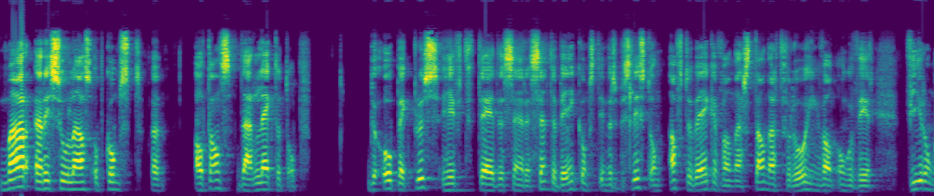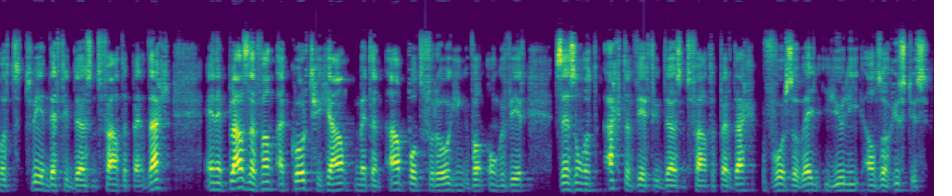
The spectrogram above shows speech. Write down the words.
Maar er is helaas op komst Althans, daar lijkt het op. De OPEC Plus heeft tijdens zijn recente bijeenkomst immers beslist om af te wijken van haar standaardverhoging van ongeveer 432.000 vaten per dag en in plaats daarvan akkoord gegaan met een aanbodverhoging van ongeveer 648.000 vaten per dag voor zowel juli als augustus.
